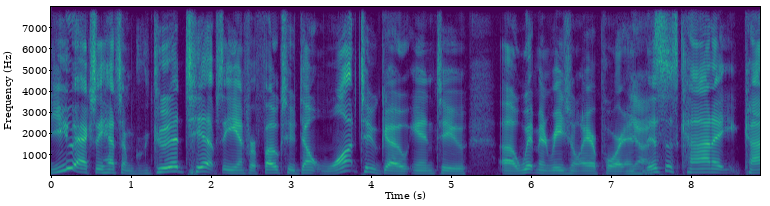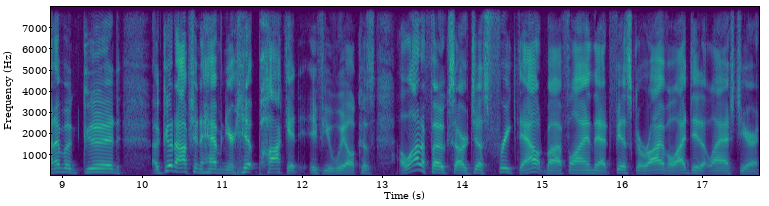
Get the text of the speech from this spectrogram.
you actually had some good tips, Ian, for folks who don't want to go into uh, Wittman Regional Airport, and Yes. this is kind of kind of a good a good option to have in your hip pocket, if you will, because a lot of folks are just freaked out by flying that Fisk arrival. I did it last year.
